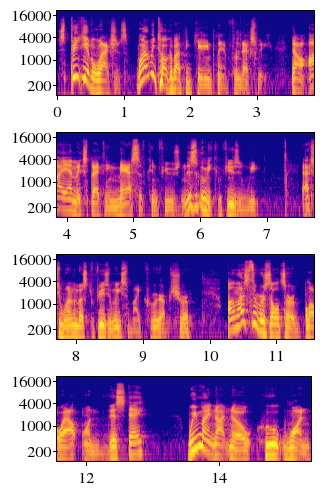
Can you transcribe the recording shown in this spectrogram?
Speaking of elections, why don't we talk about the game plan for next week? Now, I am expecting massive confusion. This is going to be a confusing week. Actually, one of the most confusing weeks of my career, I'm sure. Unless the results are a blowout on this day, we might not know who won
